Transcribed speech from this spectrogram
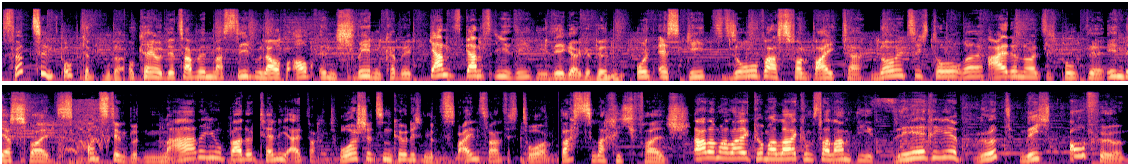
14 Punkte, Bruder. Okay, und jetzt haben wir einen massiven Lauf. Auch in Schweden können wir ganz, ganz easy die Liga gewinnen. Und es geht sowas von weiter. 90 Tore, 91 Punkte in der Schweiz. Trotzdem wird Mario Balotelli einfach Torschützenkönig mit 22 Toren. Was mache ich falsch? Salam alaikum, alaikum salam. Die Serie wird nicht aufhören.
